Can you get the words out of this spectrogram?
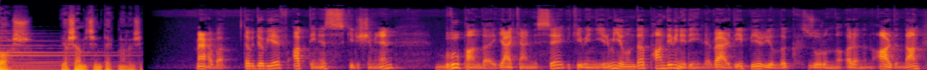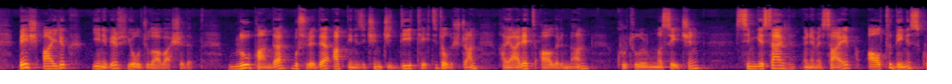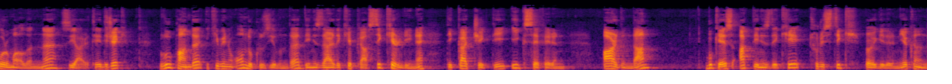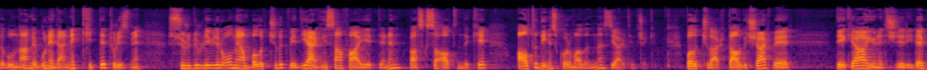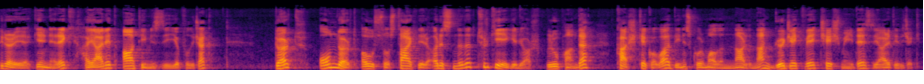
Boş, yaşam için teknoloji. Merhaba, WWF Akdeniz girişiminin Blue Panda yelkenlisi 2020 yılında pandemi nedeniyle verdiği bir yıllık zorunlu aranın ardından 5 aylık yeni bir yolculuğa başladı. Blue Panda bu sürede Akdeniz için ciddi tehdit oluşturan hayalet ağlarından kurtululması için simgesel öneme sahip 6 deniz koruma alanını ziyaret edecek. Blue Panda 2019 yılında denizlerdeki plastik kirliliğine dikkat çektiği ilk seferin ardından bu kez Akdeniz'deki turistik bölgelerin yakınında bulunan ve bu nedenle kitle turizmi, sürdürülebilir olmayan balıkçılık ve diğer insan faaliyetlerinin baskısı altındaki 6 deniz koruma alanını ziyaret edecek. Balıkçılar, dalgıçlar ve DKA yöneticileriyle bir araya gelinerek hayalet ağ temizliği yapılacak. 4-14 Ağustos tarihleri arasında da Türkiye'ye geliyor Blue Panda. Kaş, Kekova deniz koruma alanının ardından Göcek ve Çeşme'yi de ziyaret edecek.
